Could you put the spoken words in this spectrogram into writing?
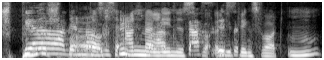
Spürspaß. Ja, genau. Das ist Spürspaß, Ann-Marlenes das ist es. Lieblingswort. Mhm.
